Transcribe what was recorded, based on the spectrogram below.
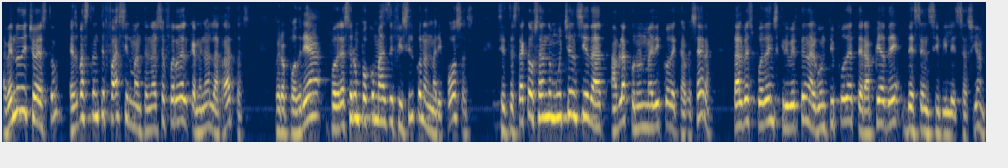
Habiendo dicho esto, es bastante fácil mantenerse fuera del camino de las ratas, pero podría, podría ser un poco más difícil con las mariposas. Si te está causando mucha ansiedad, habla con un médico de cabecera. Tal vez pueda inscribirte en algún tipo de terapia de desensibilización.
